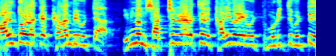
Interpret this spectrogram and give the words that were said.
பல் துளக்க கிளம்பி விட்டார். இன்னும் சற்று நேரத்தில் கழிவறை விட்டு முடித்து விட்டு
